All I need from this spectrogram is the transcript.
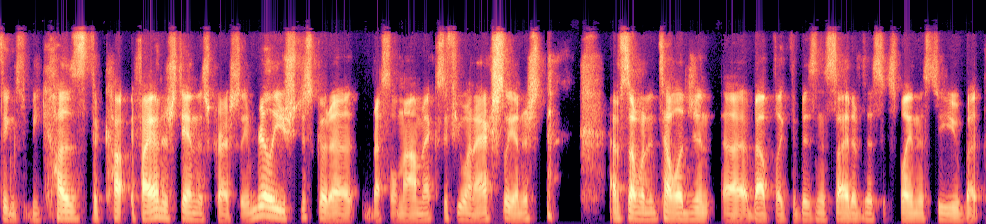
things because the co- if I understand this correctly, and really you should just go to WrestleNomics if you want to actually understand, have someone intelligent uh, about like the business side of this explain this to you. But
